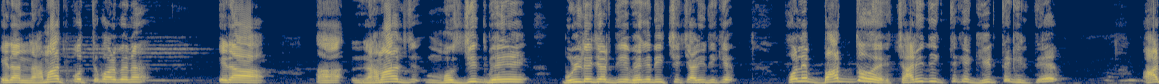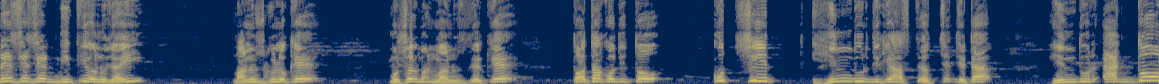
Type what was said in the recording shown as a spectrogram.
এরা নামাজ পড়তে পারবে না। এরা নামাজ মসজিদ ভেঙে বুলডেজার দিয়ে ভেঙে দিচ্ছে চারিদিকে। ফলে বাধ্য হয়ে চারিদিক থেকে ঘিরতে ঘিরতে আরএসএসের নীতি অনুযায়ী মানুষগুলোকে, মুসলমান মানুষদেরকে তথাকথিত কুৎসিত হিন্দুর দিকে আসতে হচ্ছে, যেটা হিন্দুর একদম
